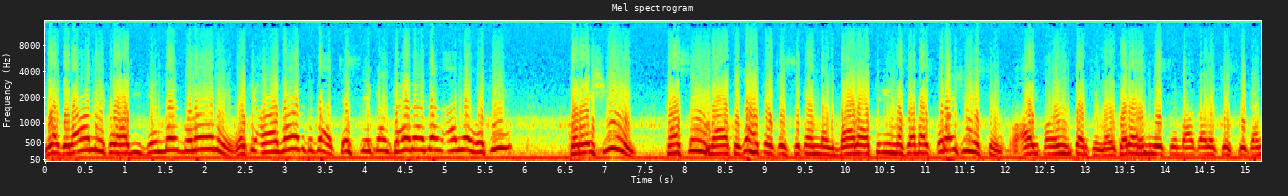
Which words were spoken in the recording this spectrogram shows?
یا غلام ایک واجی جندے غلام ہے وتی آزاد کتا چستے کن کہہ رہا دن آیا وتی قریشی کسی ناکزہت چستے کن نک بالا تری نصب از قریشی استن و آئی پائین تر چل نو کرے ہم نے استن باقالا چستے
